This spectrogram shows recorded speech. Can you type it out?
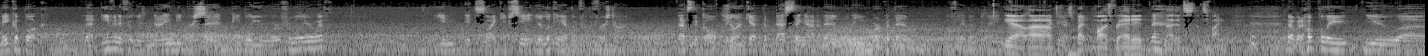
make a book that even if it was 90% people you were familiar with, you, it's like you've seen, you're looking at them for the first time. That's the goal. That Sure. you get the best thing out of them, or that you work with them. Hopefully, the plane Yeah. Uh, affecting us. But pause for edit. no, that's that's fine. no, but hopefully you uh,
